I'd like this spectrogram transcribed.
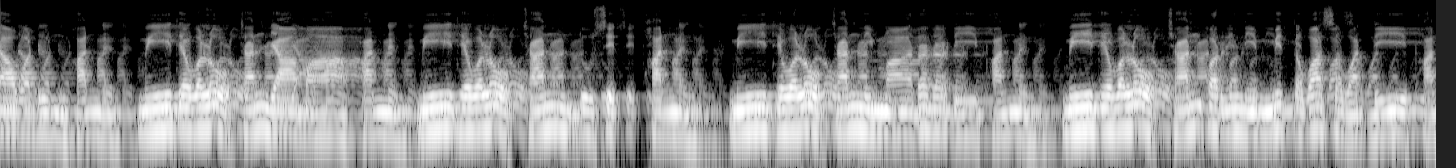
ดาวดึงพันหนึ่ง มีเทวโลกชั้นยามาพันหนึ่ง มีเทวโลกชั้นดุสิตพันหนึ่ง มีเทวโลกชั้นนิมารดดีพันหนึ่ง มีเทวโลกชั้นปรินิมมิตวสวัสดีพัน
